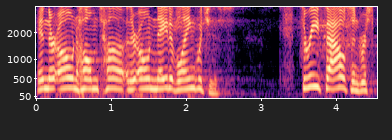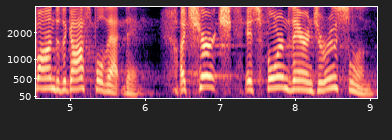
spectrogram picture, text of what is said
in their own home tongue, their own native languages. 3,000 respond to the gospel that day. A church is formed there in Jerusalem.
